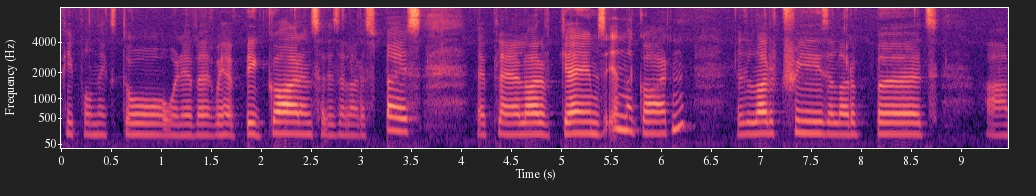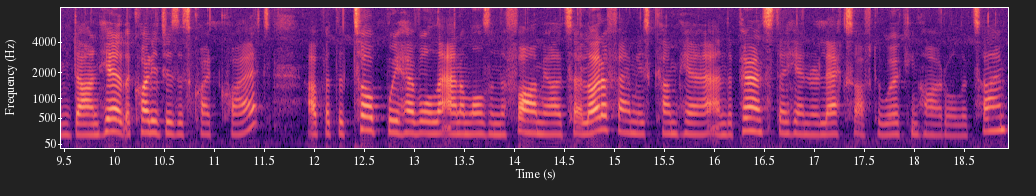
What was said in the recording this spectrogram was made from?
people next door or whatever. We have big gardens, so there's a lot of space. They play a lot of games in the garden. There's a lot of trees, a lot of birds. Um, down here at the cottages, it's quite quiet. Up at the top, we have all the animals in the farmyard. So a lot of families come here and the parents stay here and relax after working hard all the time.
